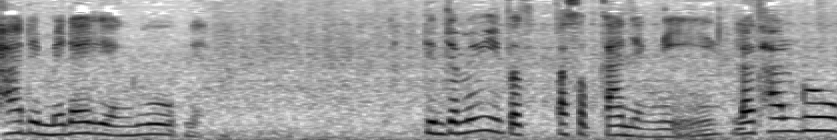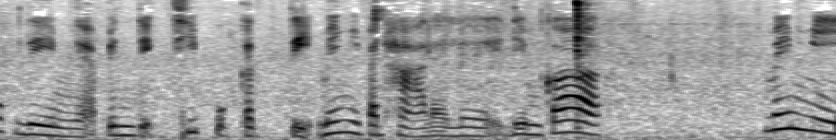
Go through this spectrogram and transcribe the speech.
ถ้าดิมไม่ได้เลี้ยงลูกเนี่ยดิมจะไม่มีประสบการณ์อย่างนี้ แล้วถ้าลูกดิมเนี่ยเป็นเด็กที่ปกติไม่มีปัญหาอะไรเลย ดิมก็ไม่มี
